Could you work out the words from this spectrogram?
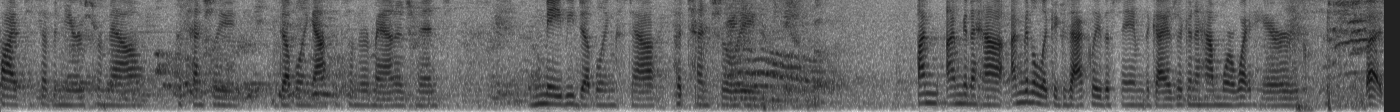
five to seven years from now, potentially doubling assets under management, maybe doubling staff potentially. I'm, I'm gonna have I'm gonna look exactly the same. The guys are gonna have more white hairs, but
